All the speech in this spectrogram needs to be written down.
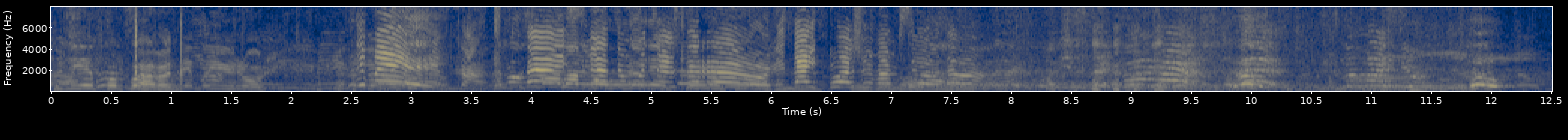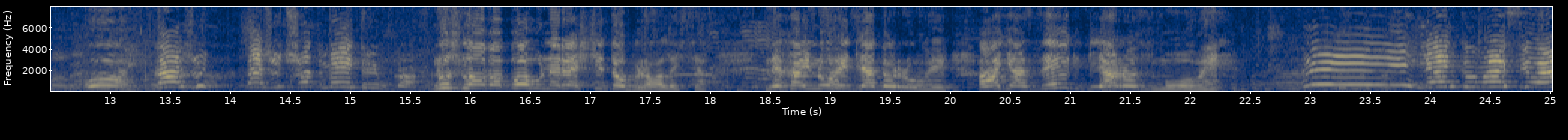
Куди я попала? Де мої гроші? Дмитрівка, дай свято будьте здорові, дай Боже вам всього. Ой, Кажуть, кажуть, що Дмитрівка. ну слава Богу, нарешті добралися. Нехай ноги для дороги, а язик для розмови. Ей, Глянько, Васю, а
